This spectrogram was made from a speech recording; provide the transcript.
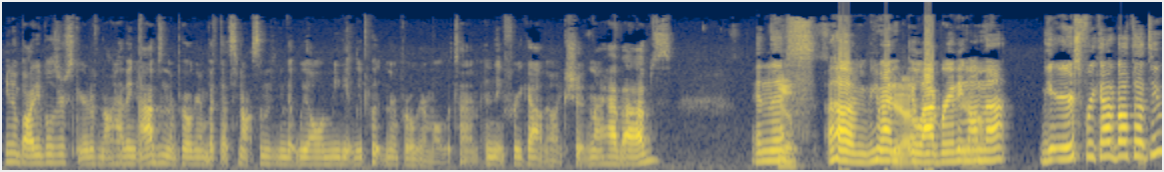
you know bodybuilders are scared of not having abs in their program but that's not something that we all immediately put in their program all the time and they freak out and they're like shouldn't i have abs in this? Um you mind Yeah, elaborating on that? Your ears freak out about that too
